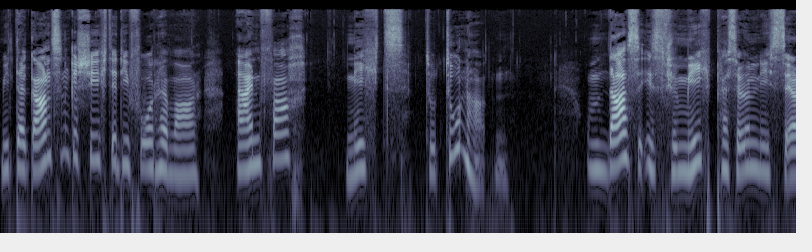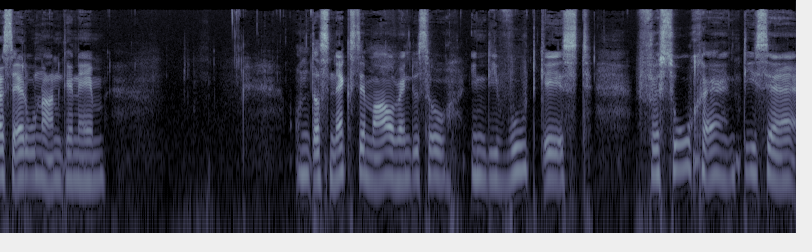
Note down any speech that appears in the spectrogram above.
mit der ganzen Geschichte, die vorher war, einfach nichts zu tun hatten. Und das ist für mich persönlich sehr, sehr unangenehm. Und das nächste Mal, wenn du so in die Wut gehst, versuche diese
